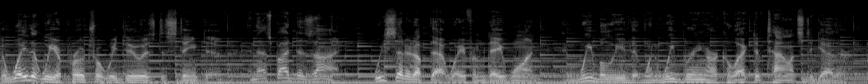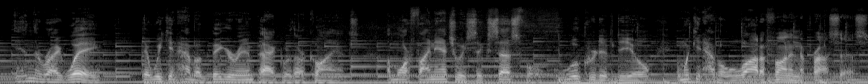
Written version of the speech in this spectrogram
The way that we approach what we do is distinctive, and that's by design. We set it up that way from day one, and we believe that when we bring our collective talents together in the right way, that we can have a bigger impact with our clients, a more financially successful, lucrative deal, and we can have a lot of fun in the process.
